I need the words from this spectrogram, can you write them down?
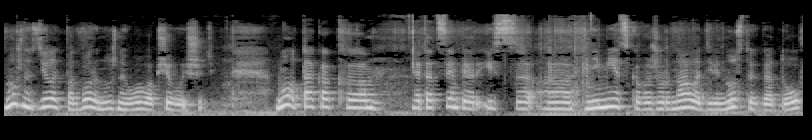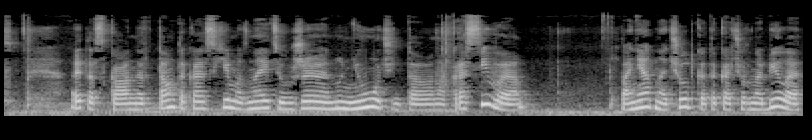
Нужно сделать подбор и нужно его вообще вышить. Но так как э, этот сэмплер из э, немецкого журнала 90-х годов, это сканер, там такая схема, знаете, уже ну, не очень-то она красивая, понятная, четкая, такая черно-белая.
